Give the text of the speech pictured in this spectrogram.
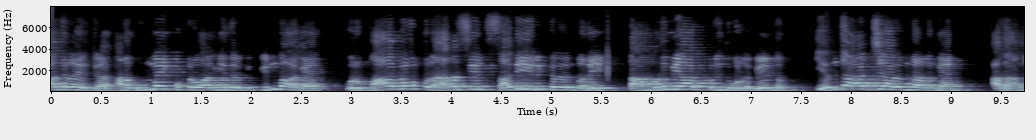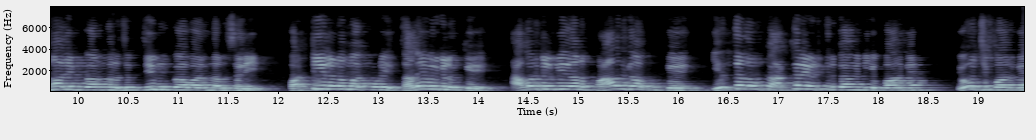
ஆஜராயிருக்கிறார். ஆனா உண்மை குற்றவாளி இதற்கு பின்பாக ஒரு மாபெரும் ஒரு அரசியல் சதி இருக்கிறது என்பதை நாம் முழுமையாக புரிந்து கொள்ள வேண்டும். எந்த ஆட்சியாக இருந்தாலுங்க அது அதிமுக இருந்தாலும் சரி திமுகவா இருந்தாலும் சரி பட்டியலின மக்களுடைய தலைவர்களுக்கு அவர்கள் மீதான பாதுகாப்புக்கு எந்த அளவுக்கு அக்கறை எடுத்திருக்காங்க நீங்க பாருங்க. யோசிச்சு பாருங்க.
